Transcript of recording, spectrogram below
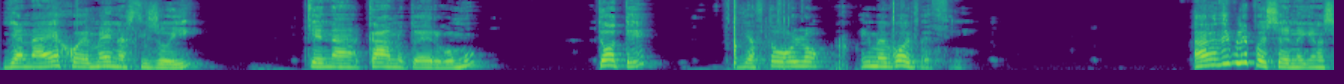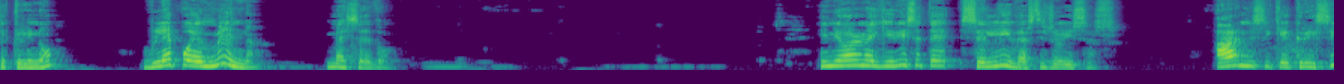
για να έχω εμένα στη ζωή και να κάνω το έργο μου, τότε γι' αυτό όλο είμαι εγώ υπεύθυνη. Άρα δεν βλέπω εσένα για να σε κρίνω, βλέπω εμένα μέσα εδώ. Είναι η ώρα να γυρίσετε σελίδα στη ζωή σας. Άρνηση και κρίση,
